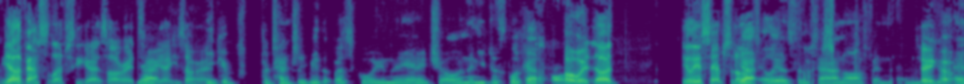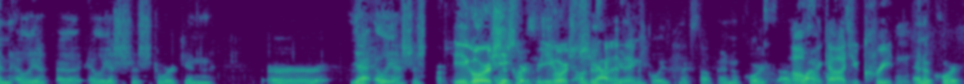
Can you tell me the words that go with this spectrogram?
Yeah, the Vasilevskiy guy's all right too. Yeah, Yeah, he's all right. he could potentially be the best goalie in the NHL. And then you just look at all, Oh, and uh, Ilya Samsonov. yeah, Ilya Samsonov and and, There you go. and Ilya uh, Ilya Shesterkin, or yeah, Ilya Shesterkin. Igor Igor Shostur- Igor Shesterkin. Oh, yeah, I'm I getting think. the goalies mixed up. And of course, uh, Oh my Blackhawks- God, you cretin. And of course,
